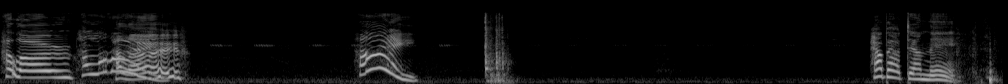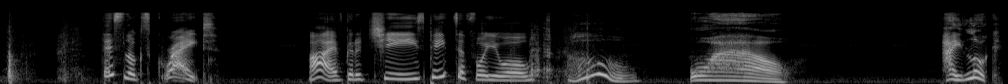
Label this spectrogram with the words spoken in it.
Hello. Hello. Hello. Hi. How about down there? This looks great. I've got a cheese pizza for you all. Oh, Wow. Hey, look,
